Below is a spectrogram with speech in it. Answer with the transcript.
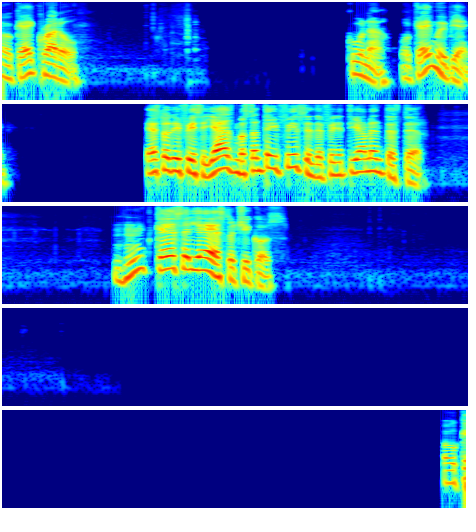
okay? Cradle. Cuna, ok, muy bien. Esto es difícil, ya es bastante difícil, definitivamente, Esther. ¿Qué sería esto, chicos? Ok,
